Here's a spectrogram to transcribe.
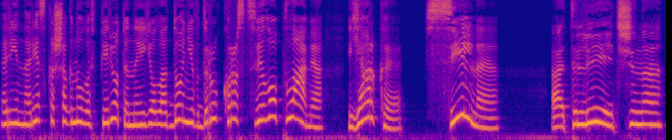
Рина резко шагнула вперед, и на ее ладони вдруг расцвело пламя. Яркое, сильное. «Отлично!»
